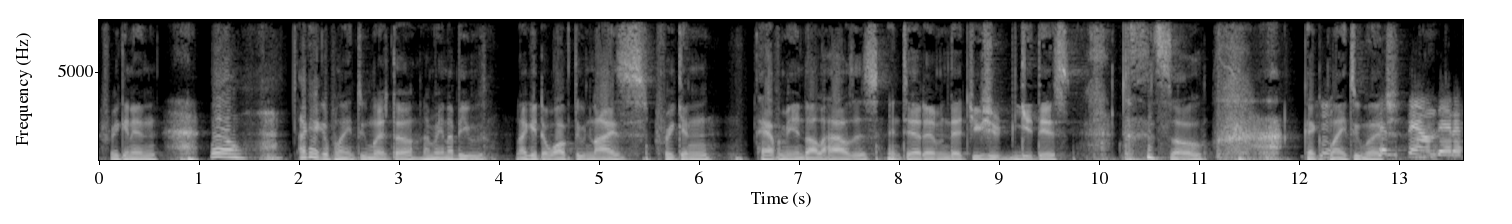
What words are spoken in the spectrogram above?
Freaking in. Well, I can't complain too much though. I mean, I be I get to walk through nice freaking half a million dollar houses and tell them that you should get this. so can't complain too much. Doesn't sound better.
